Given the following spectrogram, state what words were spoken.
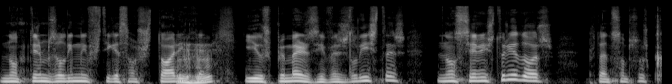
de não termos ali uma investigação histórica uhum. e os primeiros evangelistas não serem historiadores. Portanto, são pessoas que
